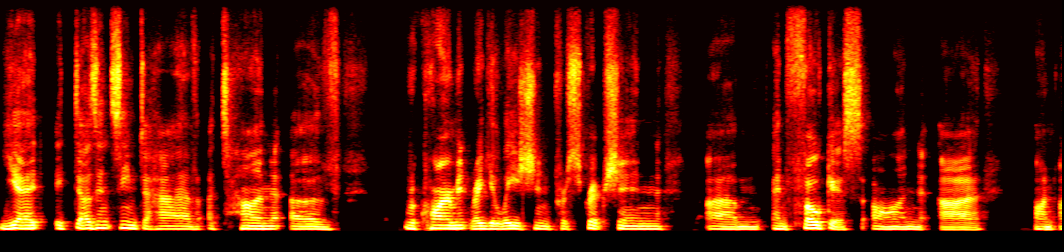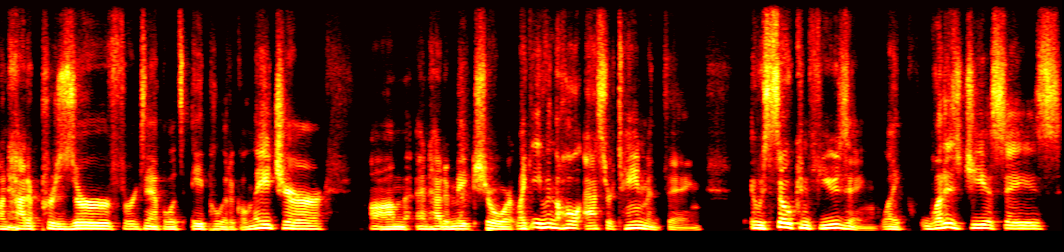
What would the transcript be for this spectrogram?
yet it doesn't seem to have a ton of requirement regulation prescription um, and focus on uh, on on how to preserve, for example, its apolitical nature, um, and how to make sure, like even the whole ascertainment thing, it was so confusing. Like, what is GSA's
